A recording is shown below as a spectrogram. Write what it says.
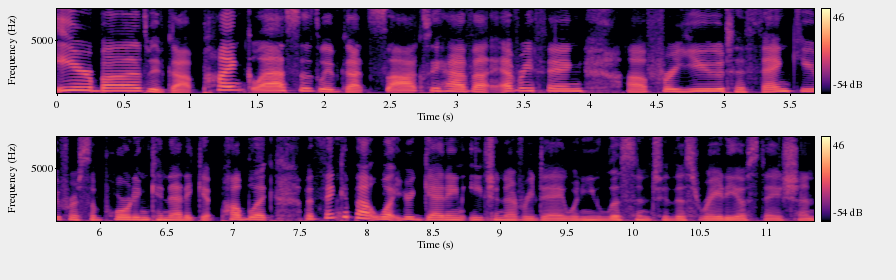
earbuds. We've got pint glasses. We've got socks. We have everything for you to thank you for supporting Connecticut Public. But think about what you're getting each each and every day when you listen to this radio station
